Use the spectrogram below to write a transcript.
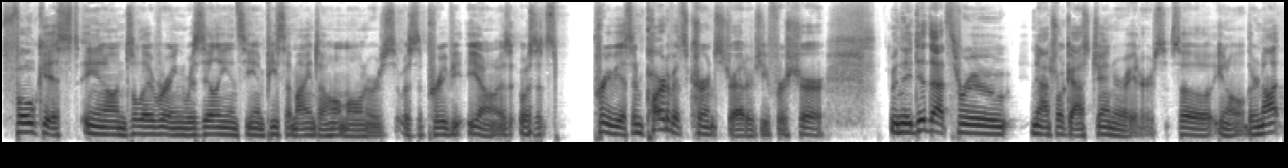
focused in on delivering resiliency and peace of mind to homeowners was the previous, you know, was its previous and part of its current strategy for sure. When they did that through natural gas generators. So, you know, they're not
